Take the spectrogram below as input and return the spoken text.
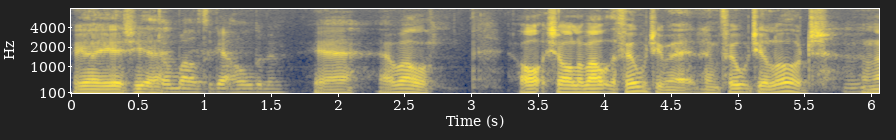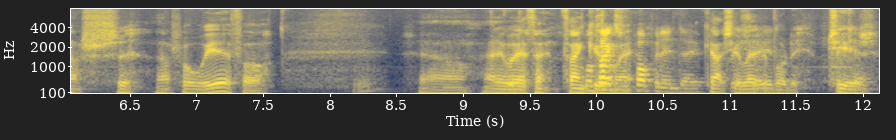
Yeah, he is. Yeah. Done well to get hold of him. Yeah, uh, well, all, it's all about the future, mate, and future loads, and that's uh, that's what we're here for. So anyway, th- thank well, you, thanks mate. for popping in, Dave. Catch you later, it. buddy. Cheers. care.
